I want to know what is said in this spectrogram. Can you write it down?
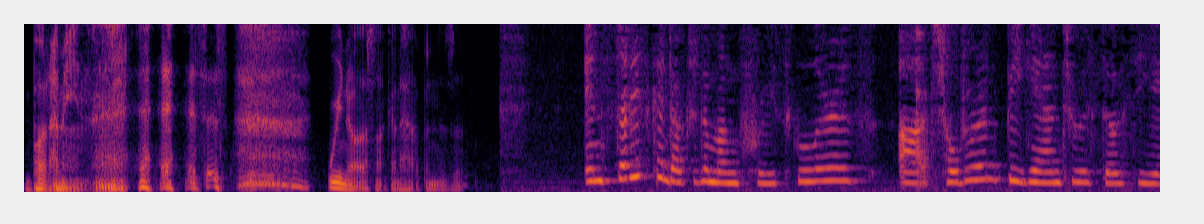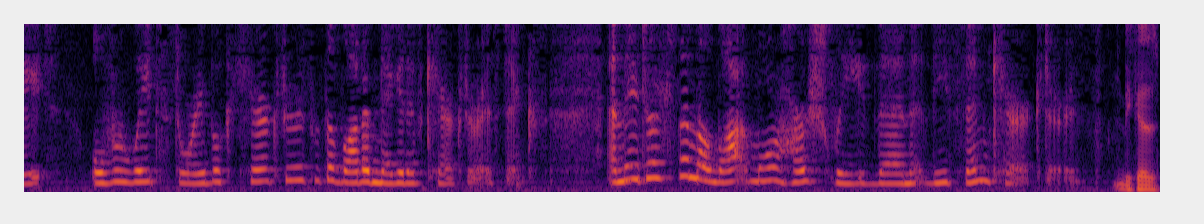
But I mean, just, we know that's not going to happen, is it? In studies conducted among preschoolers, uh, children began to associate overweight storybook characters with a lot of negative characteristics, and they judged them a lot more harshly than the thin characters. Because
